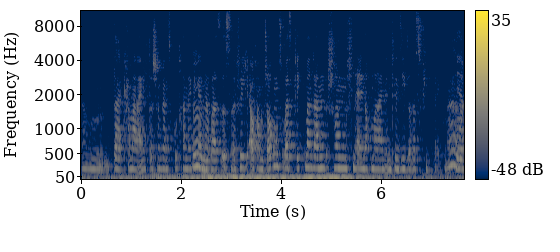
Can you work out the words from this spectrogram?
Ähm, da kann man eigentlich das schon ganz gut dran erkennen. Mhm. Aber es ist natürlich auch am Joggen, sowas kriegt man dann schon schnell nochmal ein intensiveres Feedback. Ne? Also Ja.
